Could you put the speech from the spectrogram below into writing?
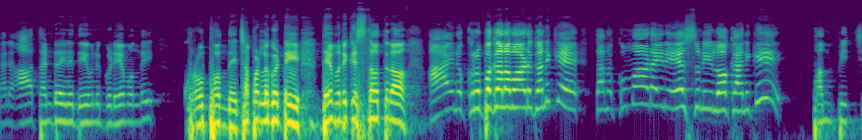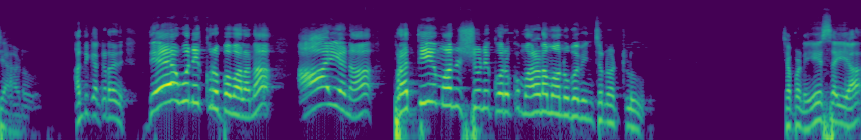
కానీ ఆ తండ్రి అయిన దేవునికి కూడా ఏముంది? కృప ఉంది. చప్పట్లు కొట్టి దేవునికి స్తోత్రం. ఆయన కృప గలవాడు కనుకే తన కుమారుడైన యేసుని లోకానికి పంపించాడు. అందుకే అక్కడ దేవుని కృప వలన ఆయన ప్రతి మనుష్యుని కొరకు మరణం అనుభవించినట్లు. చెప్పండి ఏసయ్య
